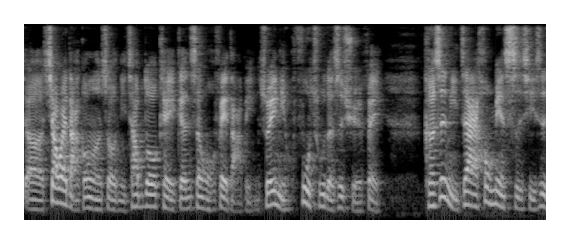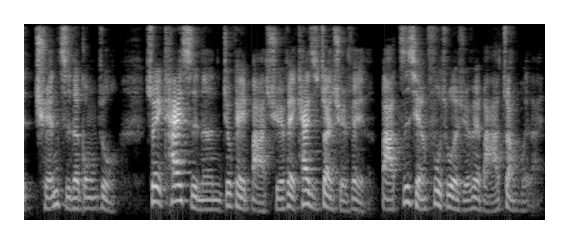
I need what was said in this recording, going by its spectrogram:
呃校外打工的时候，你差不多可以跟生活费打平，所以你付出的是学费。可是你在后面实习是全职的工作，所以开始呢，你就可以把学费开始赚学费了，把之前付出的学费把它赚回来。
